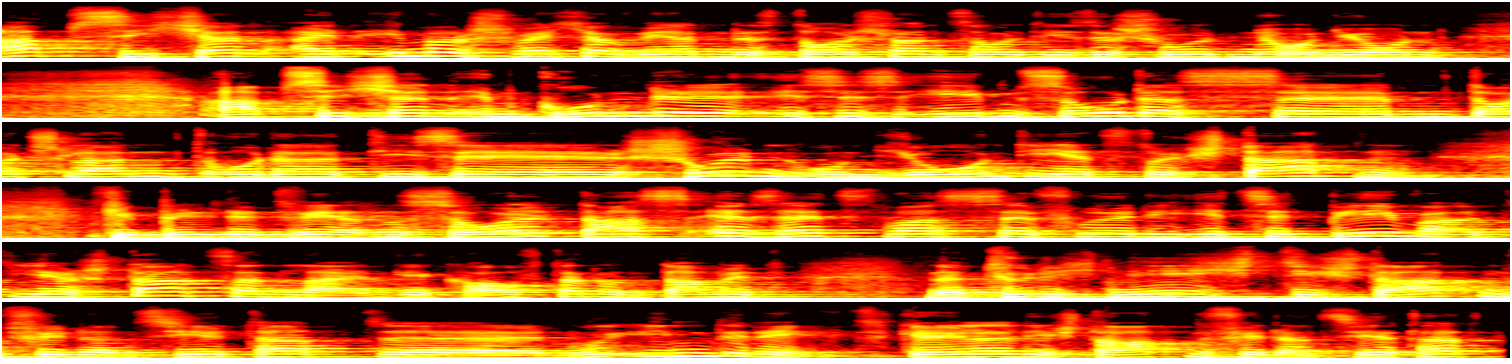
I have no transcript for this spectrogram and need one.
absichern. Ein immer schwächer werdendes Deutschland soll diese Schuldenunion absichern. Im Grunde ist es eben so, dass äh, Deutschland oder diese Schuldenunion, die jetzt durch Staaten gebildet werden soll, das ersetzt, was äh, früher die EZB war, die ja Staatsanleihen gekauft hat und damit natürlich nicht die Staaten finanziert hat, äh, nur indirekt Geld die Staaten finanziert hat.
